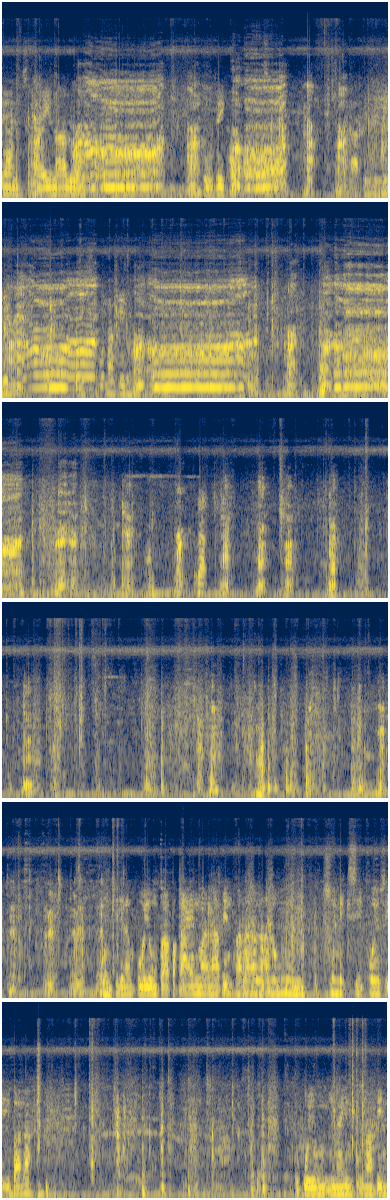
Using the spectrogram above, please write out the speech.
Yan, saka inaluan po ng tubig. Natin i-mix po natin. Yan. Kunti lang po yung papakain man natin para lalong sumiksi po yung si Ibana. Ito po yung inahin po natin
